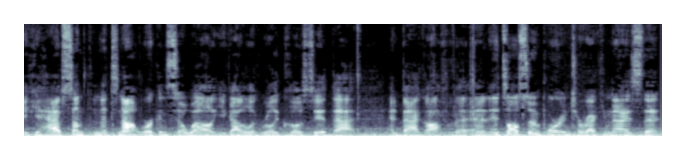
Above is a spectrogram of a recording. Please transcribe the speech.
if you have something that's not working so well, you got to look really closely at that and back off of it. And it's also important to recognize that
